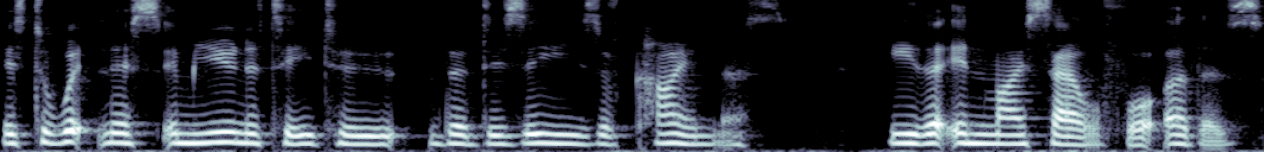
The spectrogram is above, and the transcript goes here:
is to witness immunity to the disease of kindness, either in myself or others.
